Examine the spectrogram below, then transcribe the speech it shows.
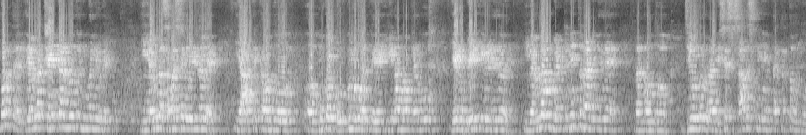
ಬರುತ್ತೆ. ಇದೆಲ್ಲ ಕ್ಷೇತ್ರ ಅನ್ನೋದು ನಿಮ್ಮಲ್ಲಿ ಇರಬೇಕು. ಈ ಎಲ್ಲ ಸಮಸ್ಯೆಗಳಿಂದಲೇ ಈ ಆರ್ಥಿಕ ಒಂದು ಮುಗ್ಗಟ್ಟು ಕುಂದುಕೊರತೆ ಈ ನಮ್ಮ ಕೆಲವು ಏನು ಬೇಡಿಕೆಗಳಿದ್ದಾವೆ ಇವೆಲ್ಲವೂ ಮೆಟ್ಟು ನಿಂತು ನಾನಿದೆ ನನ್ನ ಒಂದು ಜೀವನದಲ್ಲಿ ನಾನು ಯಶಸ್ಸು ಸಾಧಿಸ್ತೀನಿ ಅಂತಕ್ಕಂಥ ಒಂದು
